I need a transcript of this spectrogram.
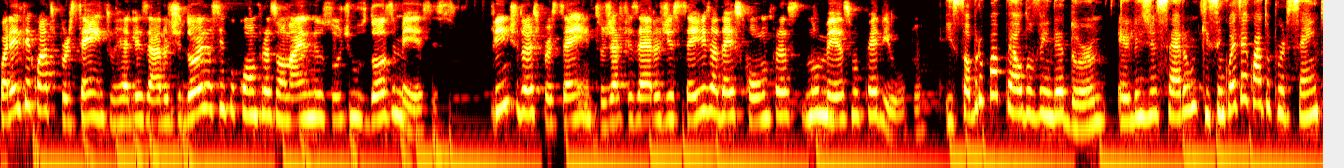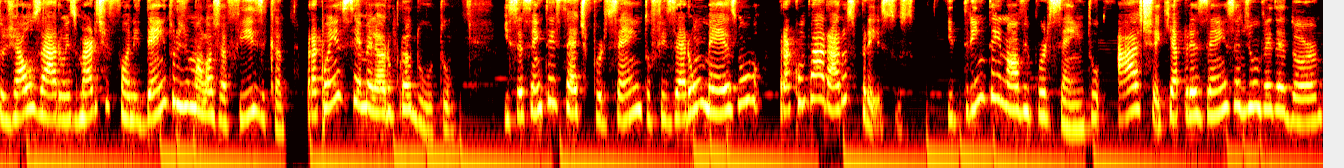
44% realizaram de 2 a 5 compras online nos últimos 12 meses. 22% já fizeram de 6 a 10 compras no mesmo período. E sobre o papel do vendedor, eles disseram que 54% já usaram o smartphone dentro de uma loja física para conhecer melhor o produto. E 67% fizeram o mesmo para comparar os preços. E 39% acha que a presença de um vendedor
